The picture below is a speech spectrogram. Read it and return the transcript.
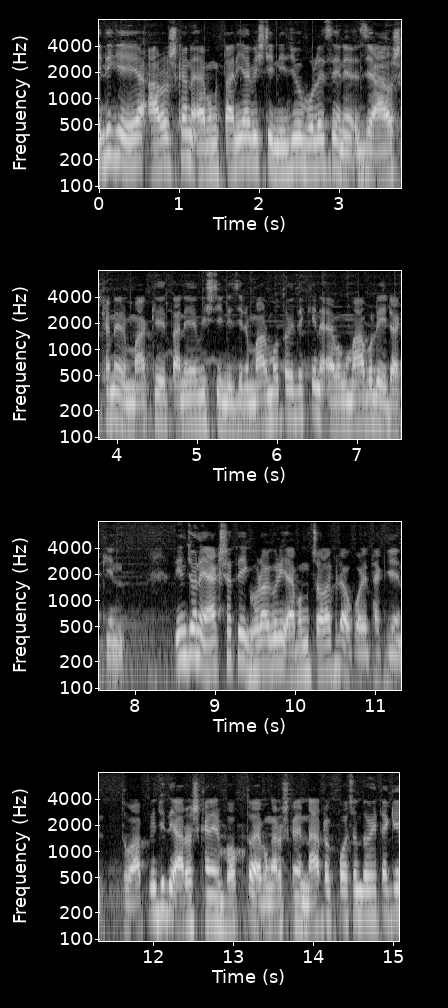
এদিকে আরশ খান এবং তানিয়া বৃষ্টি নিজেও বলেছেন যে আরশ খানের মাকে তানিয়া বৃষ্টি নিজের মার মতোই দেখেন এবং মা বলেই ডাকেন। তিনজনে একসাথেই ঘোরাঘুরি এবং চলাফেরাও করে থাকেন। তো আপনি যদি আরশ খানের ভক্ত এবং আরশ খানের নাটক পছন্দ হয়ে থাকে,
